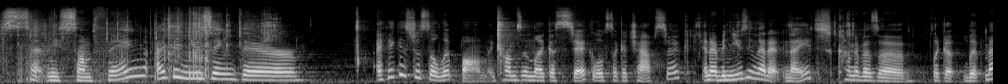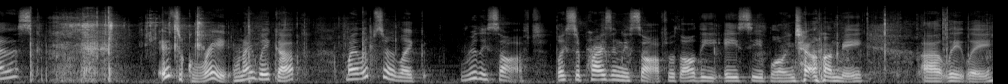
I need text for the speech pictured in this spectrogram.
sent me something. I've been using their, I think it's just a lip balm. It comes in like a stick, it looks like a chapstick. And I've been using that at night, kind of as a, like a lip mask. It's great. When I wake up, my lips are like really soft, like surprisingly soft with all the AC blowing down on me uh, lately.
